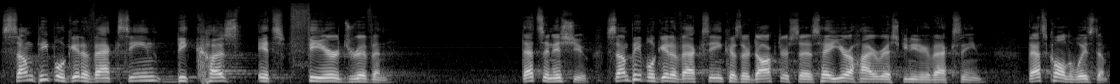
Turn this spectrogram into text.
some people get a vaccine because it's fear driven. That's an issue. Some people get a vaccine because their doctor says, hey, you're a high risk, you need a vaccine. That's called wisdom.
